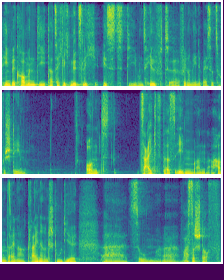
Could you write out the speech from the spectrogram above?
hinbekommen, die tatsächlich nützlich ist, die uns hilft, äh, Phänomene besser zu verstehen. Und zeigt das eben anhand einer kleineren Studie äh, zum äh, Wasserstoff.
